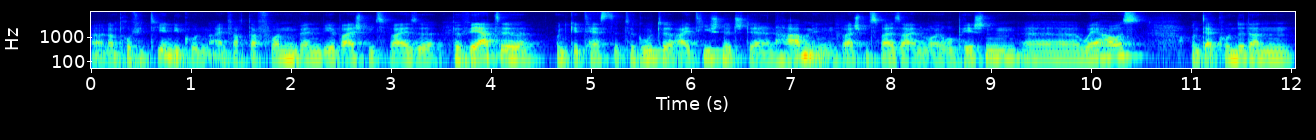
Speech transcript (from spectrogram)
Dann profitieren die Kunden einfach davon, wenn wir beispielsweise bewährte und getestete gute IT-Schnittstellen haben, in beispielsweise einem europäischen äh, Warehouse und der Kunde dann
